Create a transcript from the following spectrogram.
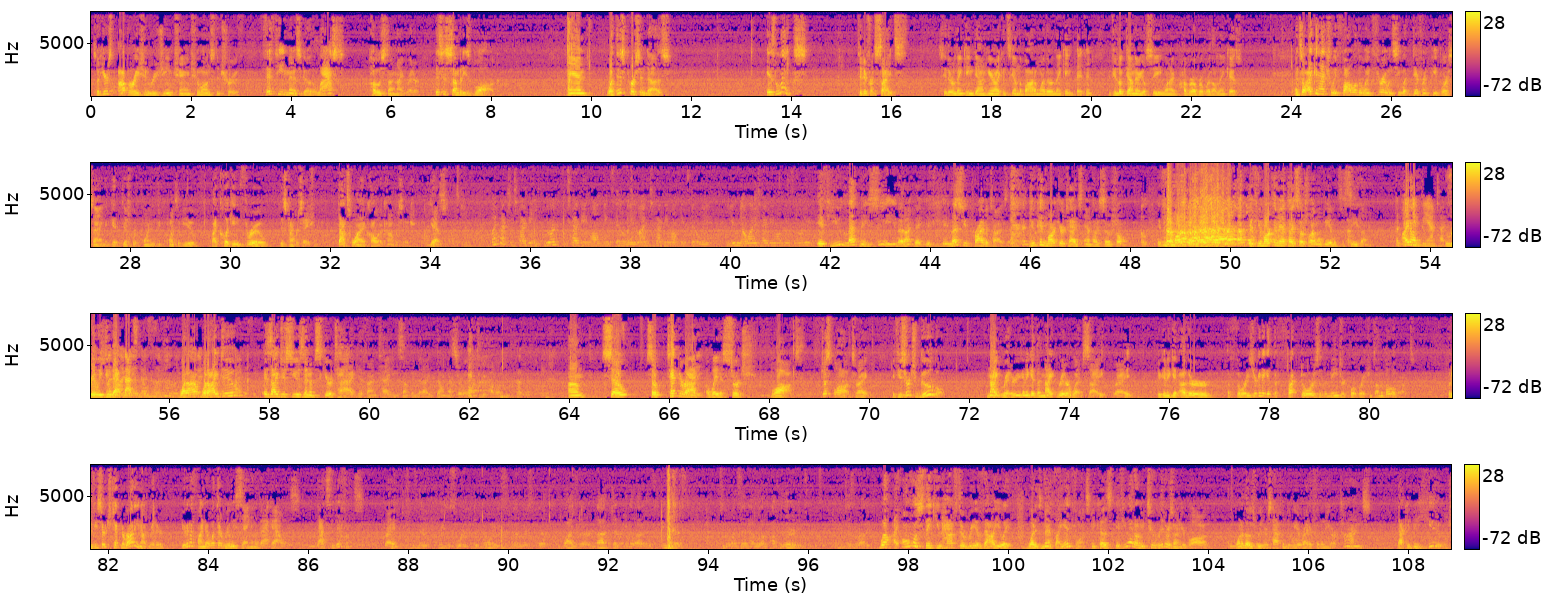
so here's Operation Regime Change Who Owns the Truth. 15 minutes ago, the last post on Ridder. This is somebody's blog. And what this person does is links to different sites. See, they're linking down here. I can see on the bottom where they're linking. If you look down there, you'll see when I hover over it where the link is. And so I can actually follow the link through and see what different people are saying and get disparate point of view, points of view by clicking through this conversation. That's why I call it a conversation. Yes. Going back to tagging, if you're tagging all things Italy and I'm tagging all things Italy, you know I'm tagging all things Italy? If you let me see that I, that if, unless you privatize it, you can mark your tags antisocial. Okay. If you mark them, if you mark them antisocial, I won't be able to see them. But I don't be really do that. That's That's What I what I do is I just use an obscure tag if I'm tagging something that I don't necessarily want to be public. Okay, thank you. Um, so so Technorati, a way to search blogs, just blogs, right? If you search Google Knight Ridder, you're going to get the Knight Ridder website, right? You're going to get other authorities. You're going to get the front doors of the major corporations on the boulevards. But if you search Technorati Knight Ridder, you're going to find out what they're really saying in the back alleys. That's the difference, right? we just the noise, other words, the the that are not generating a lot of interest to the ones that have a lot of popularity. Well, I almost think you have to reevaluate what is meant by influence because if you had only two readers on your blog and one of those readers happened to be a writer for the New York Times, that could be huge.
